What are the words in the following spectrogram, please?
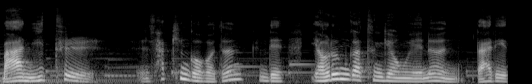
만 이틀 삭힌 거거든. 근데 여름 같은 경우에는 날이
